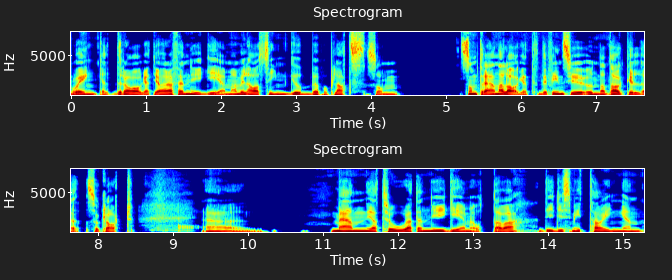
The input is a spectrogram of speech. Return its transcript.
och enkelt drag att göra för en ny GM. Man vill ha sin gubbe på plats som, som tränar laget. Det finns ju undantag till det såklart. Eh, men jag tror att en ny GM i Ottawa, DJ Smith, har ingen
